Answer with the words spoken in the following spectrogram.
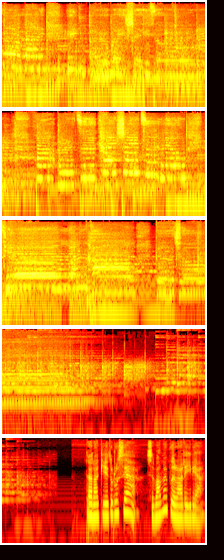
过来，云儿为谁走？花儿自开，水自流，天凉好个秋。Дорогие друзья, с вами была Лилия.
